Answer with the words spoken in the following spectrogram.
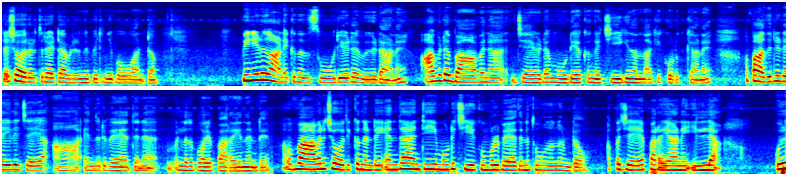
ശേഷം ഓരോരുത്തരായിട്ട് അവിടെ നിന്ന് പിരിഞ്ഞു പോവുകയാണ് കേട്ടോ പിന്നീട് കാണിക്കുന്നത് സൂര്യയുടെ വീടാണ്. അവിടെ ഭാവന ജയയുടെ മുടിയൊക്കെ ഇങ്ങനെ ചീകി നന്നാക്കി കൊടുക്കുകയാണ്. അപ്പോൾ അതിനിടയിൽ ജയ ആ എന്നൊരു വേദന ഉള്ളതുപോലെ പറയുന്നുണ്ട്. അപ്പോൾ ഭാവന ചോദിക്കുന്നുണ്ട് എന്താ ആന്റി മുടി ചീകുമ്പോൾ വേദന തോന്നുന്നുണ്ടോ? അപ്പോൾ ജയ പറയാണ് ഇല്ല ഒരു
